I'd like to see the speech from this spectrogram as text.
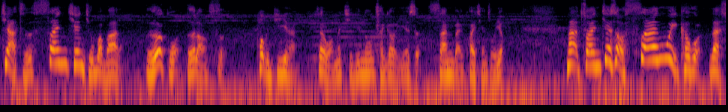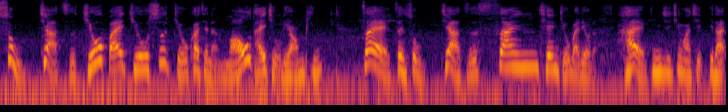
价值三千九百八的德国德朗仕。破壁机一台，在我们启叮咚采购也是三百块钱左右。那转介绍三位客户来送价值九百九十九块钱的茅台酒两瓶，再赠送价值三千九百六的海尔空气净化器一台。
